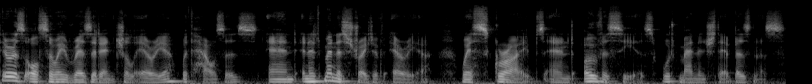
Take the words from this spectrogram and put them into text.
There is also a residential area with houses and an administrative area where scribes and overseers would manage their business.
